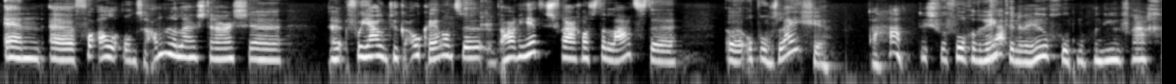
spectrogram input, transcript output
En voor al onze andere luisteraars, voor jou natuurlijk ook, hè? Want Harriette's vraag was de laatste op ons lijstje. Aha. Dus voor volgende week ja. kunnen we heel goed nog een nieuwe vraag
